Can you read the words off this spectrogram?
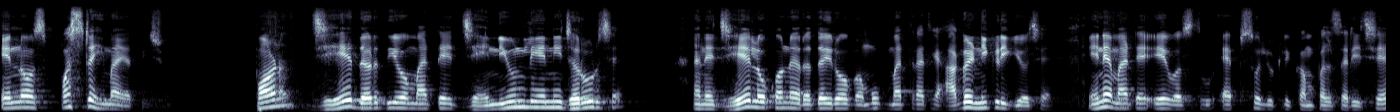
એનો સ્પષ્ટ હિમાયતી છું. પણ જે દર્દીઓ માટે જેન્યુનલી એની જરૂર છે અને જે લોકોને હૃદયરોગ અમુક માત્રાથી આગળ નીકળી ગયો છે, એને માટે એ વસ્તુ એબ્સોલ્યુટલી કમ્પલસરી છે.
